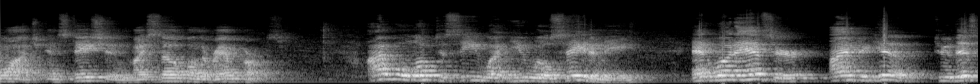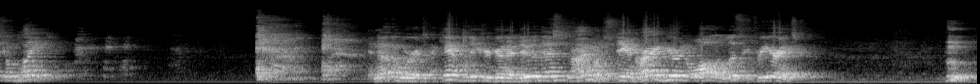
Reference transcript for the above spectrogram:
watch and station myself on the ramparts. I will look to see what you will say to me and what answer I am to give to this complaint. In other words, I can't believe you're going to do this, and I'm going to stand right here in the wall and listen for your answer. Hmm.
